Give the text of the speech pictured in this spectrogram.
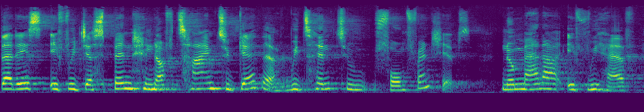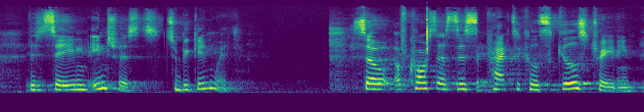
That is, if we just spend enough time together, we tend to form friendships, no matter if we have the same interests to begin with. So, of course, there's this practical skills training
